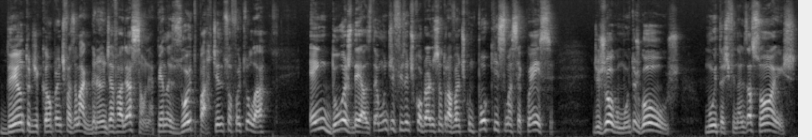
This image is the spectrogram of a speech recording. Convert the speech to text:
dentro de campo para a gente fazer uma grande avaliação. Né? Apenas oito partidas e só foi titular em duas delas. Então é muito difícil a gente cobrar um centroavante com pouquíssima sequência de jogo, muitos gols, muitas finalizações,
